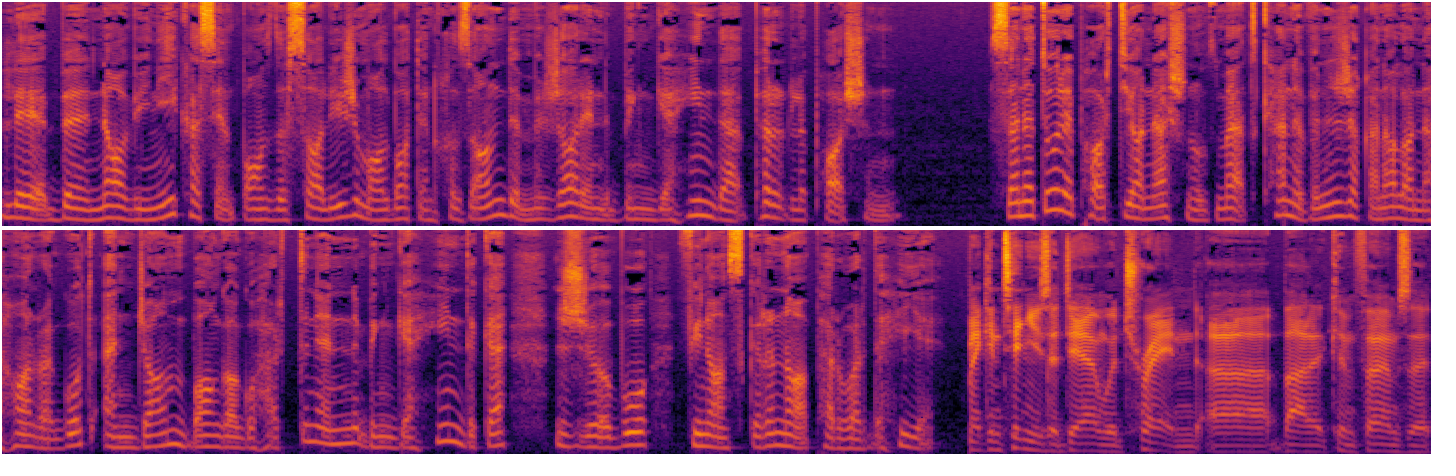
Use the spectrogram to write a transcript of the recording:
به ناوینی کسین پانزده سالی جمالبات خزان ده مجارن بنگهین ده پر لپاشن. سنتور پارتیا نشنلز مات کنون قنالا نهان را گوت انجام بانگا گوهرتنن بنگهین ده که جبو فینانس Mean, it continues a downward trend, uh, but it confirms that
